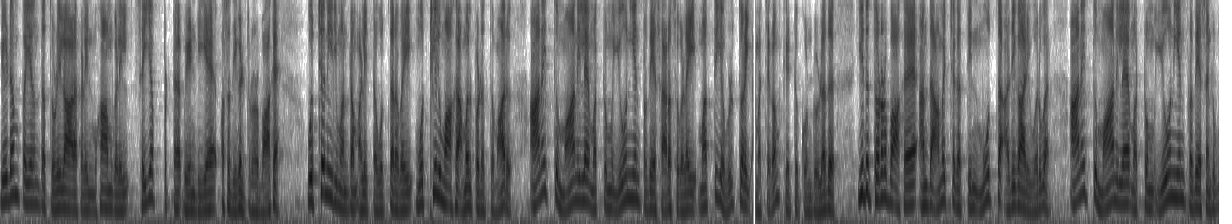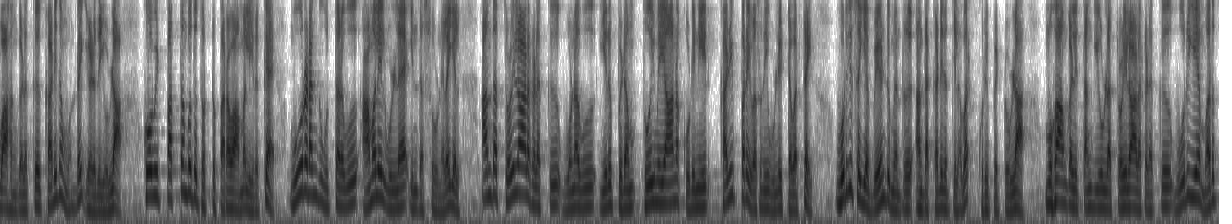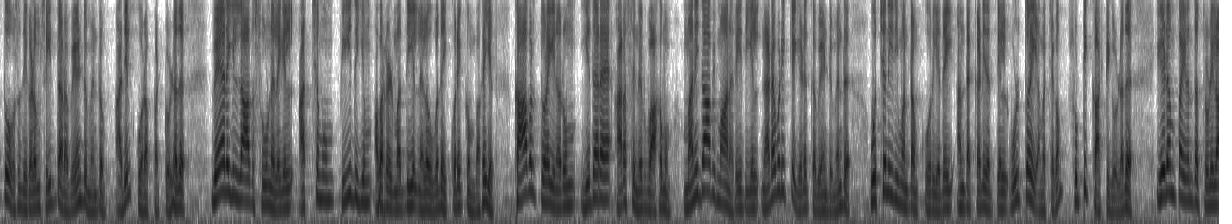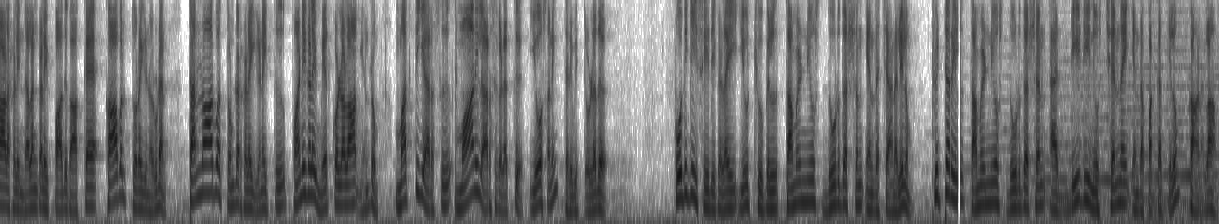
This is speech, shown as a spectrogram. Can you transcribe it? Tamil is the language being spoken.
இடம்பெயர்ந்த தொழிலாளர்களின் முகாம்களில் செய்யப்பட்ட வேண்டிய வசதிகள் தொடர்பாக உச்சநீதிமன்றம் அளித்த உத்தரவை முற்றிலுமாக அமல்படுத்துமாறு அனைத்து மாநில மற்றும் யூனியன் பிரதேச அரசுகளை மத்திய உள்துறை அமைச்சகம் கேட்டுக்கொண்டுள்ளது. இது தொடர்பாக அந்த அமைச்சகத்தின் மூத்த அதிகாரி ஒருவர் அனைத்து மாநில மற்றும் யூனியன் பிரதேச நிர்வாகங்களுக்கு கடிதம் ஒன்றை எழுதியுள்ளார். கோவிட் பத்தொன்பது தொற்று பரவாமல் இருக்க ஊரடங்கு உத்தரவு அமலில் உள்ள இந்த சூழ்நிலையில் அந்த தொழிலாளர்களுக்கு உணவு இருப்பிடம் தூய்மையான குடிநீர் கழிப்பறை வசதி உள்ளிட்டவற்றை உறுதி செய்ய வேண்டும் என்று அந்த கடிதத்தில் அவர் குறிப்பிட்டுள்ளார். முகாம்களில் தங்கியுள்ள தொழிலாளர்களுக்கு உரிய மருத்துவ வசதிகளும் செய்து தர வேண்டும் என்றும் அதில் கூறப்பட்டுள்ளது. வேலையில்லாத சூழ்நிலையில் அச்சமும் பீதியும் அவர்கள் மத்தியில் நிலவுவதை குறைக்கும் வகையில் காவல்துறையினரும் இதர அரசு நிர்வாகமும் மனிதாபிமான ரீதியில் நடவடிக்கை எடுக்க வேண்டும் என்று உச்சநீதிமன்றம் கூறியதை அந்த கடிதத்தில் உள்துறை அமைச்சகம் சுட்டிக்காட்டியுள்ளது. இடம்பெயர்ந்த தொழிலாளர்களின் நலன்களை பாதுகாக்க காவல்துறையினருடன் தன்னார்வ தொண்டர்களை இணைத்து பணிகளை மேற்கொள்ளலாம் என்றும் மத்திய அரசு மாநில அரசுகளுக்கு யோசனை தெரிவித்துள்ளது. பொதிகை செய்திகளை யூடியூபில் தமிழ் நியூஸ் தூர்தர்ஷன் என்ற சேனலிலும் ட்விட்டரில் Tamil news Doordarshan at DD news Chennai என்ற பக்கத்திலும் காணலாம்.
